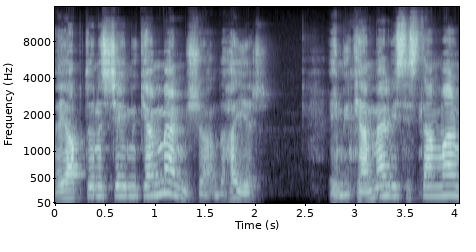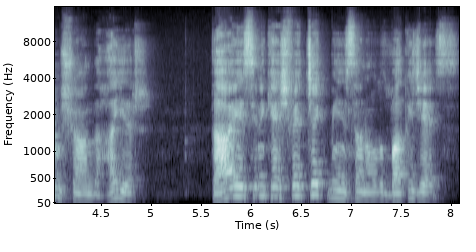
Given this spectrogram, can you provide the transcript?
Ya yaptığınız şey mükemmel mi şu anda? Hayır. E mükemmel bir sistem var mı şu anda? Hayır. Daha iyisini keşfedecek mi insanoğlu? Bakacağız.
